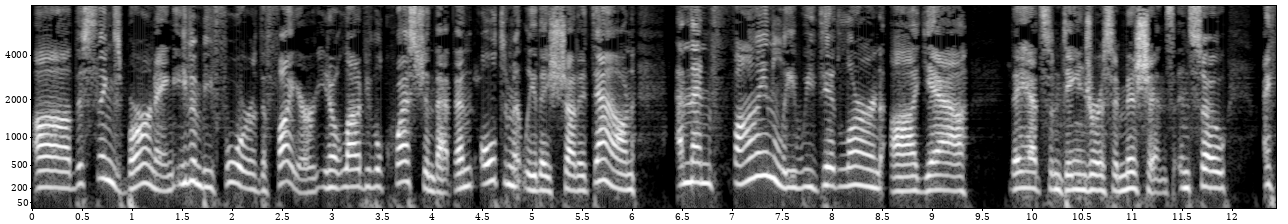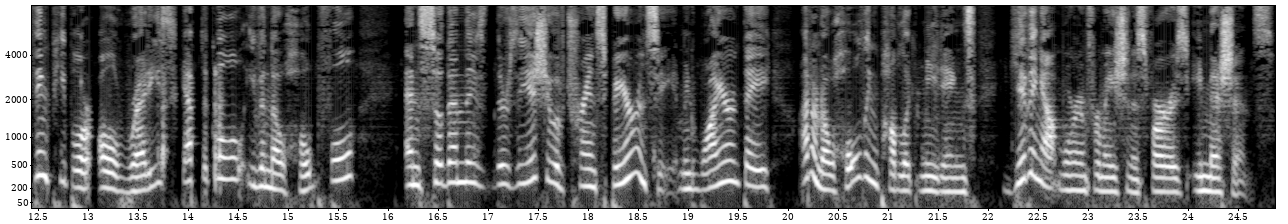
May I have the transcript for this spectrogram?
uh, this thing's burning even before the fire. You know, a lot of people questioned that. Then ultimately they shut it down. And then finally we did learn, uh, yeah, they had some dangerous emissions. And so I think people are already skeptical, even though hopeful. And so then there's, there's the issue of transparency. I mean, why aren't they, I don't know, holding public meetings, giving out more information as far as emissions?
